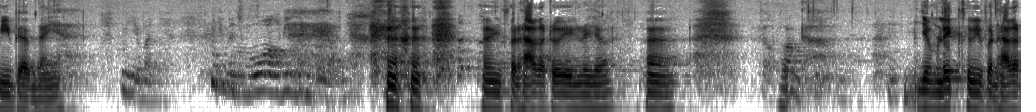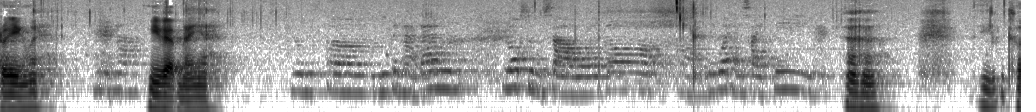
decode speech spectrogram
มีแบบไหนมีมันมีมันง่วงมีมันเบื่อมีปัญหากับตัวเองเลยใช่ไหม ยมเล็กเคยมีปัญหากับตัวเองไหมมีแบบไหนอะก็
